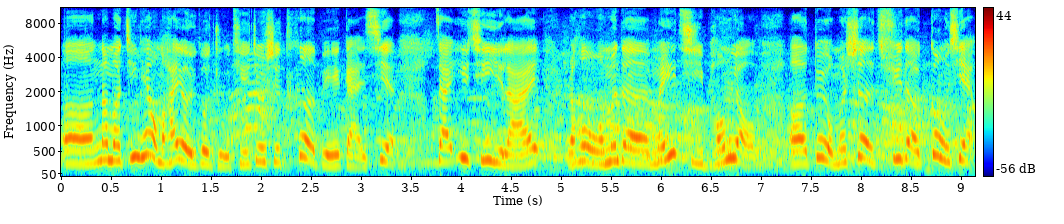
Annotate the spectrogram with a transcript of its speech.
呃，那么今天我们还有一个主题，就是特别感谢在疫情以来，然后我们的媒体朋友，呃，对我们社区的贡献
